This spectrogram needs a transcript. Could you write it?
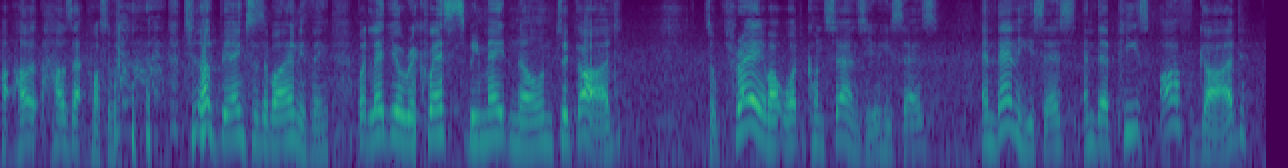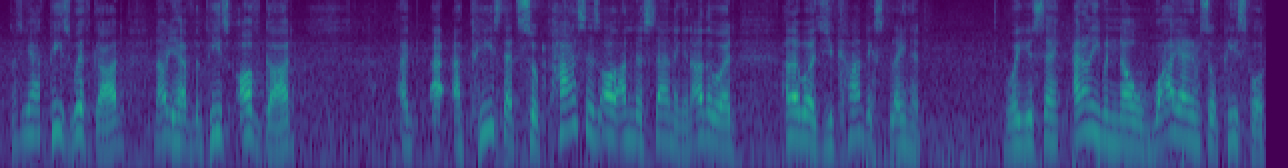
How, how, how's that possible? Do not be anxious about anything, but let your requests be made known to God. So pray about what concerns you, he says. And then he says, and the peace of God, because you have peace with God, now you have the peace of God, a, a, a peace that surpasses all understanding. In other, word, in other words, you can't explain it where you're saying, I don't even know why I am so peaceful.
